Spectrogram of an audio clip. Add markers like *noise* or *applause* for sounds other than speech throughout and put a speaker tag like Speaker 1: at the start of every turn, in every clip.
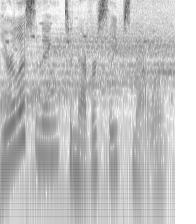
Speaker 1: You're listening to Never Sleeps Network.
